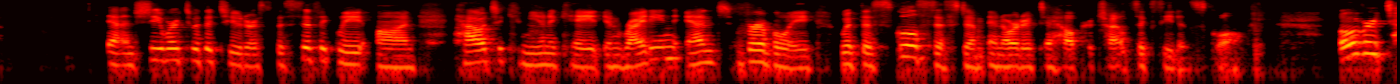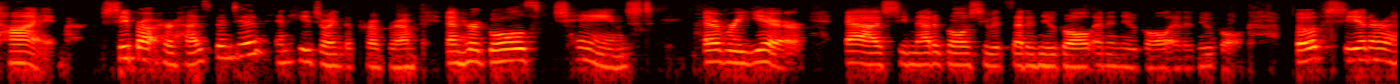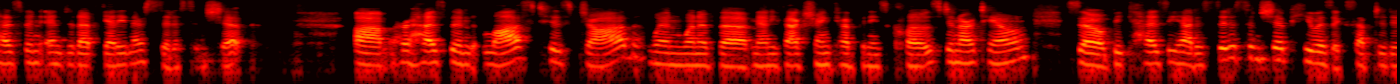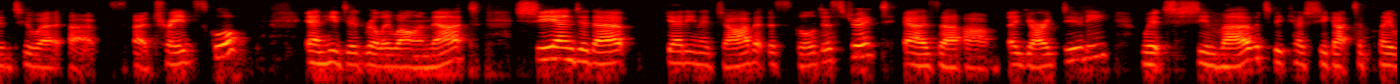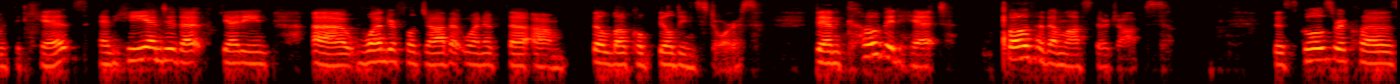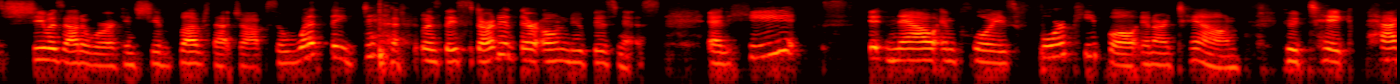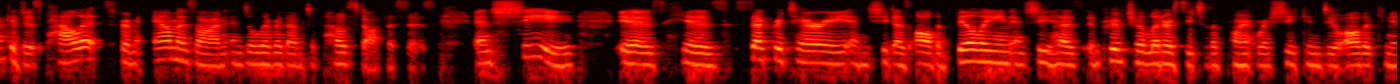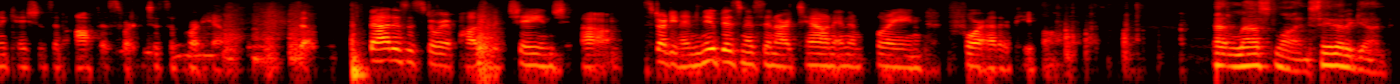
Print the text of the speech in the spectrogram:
And she worked with a tutor specifically on how to communicate in writing and verbally with the school system in order to help her child succeed in school. Over time, she brought her husband in and he joined the program, and her goals changed every year as she met a goal, she would set a new goal and a new goal and a new goal. Both she and her husband ended up getting their citizenship. Um, her husband lost his job when one of the manufacturing companies closed in our town. So, because he had a citizenship, he was accepted into a, a, a trade school and he did really well in that. She ended up getting a job at the school district as a, um, a yard duty, which she loved because she got to play with the kids. And he ended up getting a wonderful job at one of the, um, the local building stores. Then COVID hit, both of them lost their jobs. The schools were closed, she was out of work, and she loved that job. So, what they did was they started their own new business. And he it now employs four people in our town who take packages, pallets from Amazon and deliver them to post offices. And she is his secretary and she does all the billing and she has improved her literacy to the point where she can do all the communications and office work to support him. So that is a story of positive change. Um, starting a new business in our town and employing four other people. That last line, say that again.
